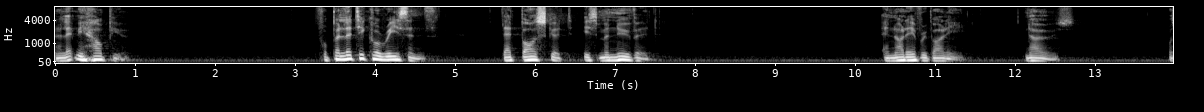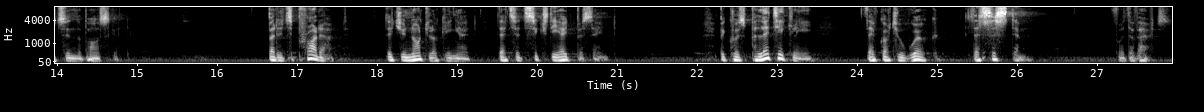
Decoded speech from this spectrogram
Now, let me help you. For political reasons, that basket is maneuvered. And not everybody knows what's in the basket but it's product that you're not looking at that's at 68%. Because politically, they've got to work the system for the votes.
